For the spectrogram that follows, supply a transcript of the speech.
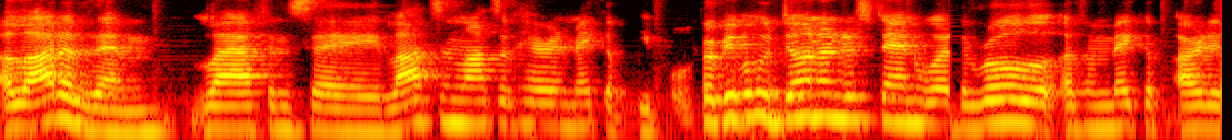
a lot of them laugh and say lots and lots of hair and makeup people. For people who don't understand what the role of a makeup artist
